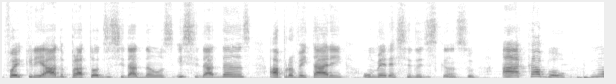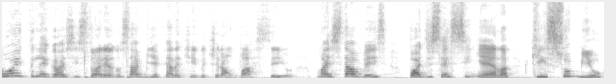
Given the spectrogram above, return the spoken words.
foi criado para todos os cidadãos e cidadãs aproveitarem um merecido descanso. Acabou! Muito legal essa história, eu não sabia que ela tinha ido tirar um passeio, mas talvez pode ser sim ela que sumiu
